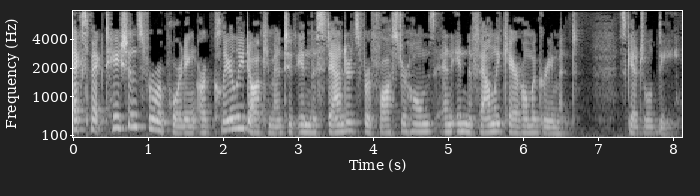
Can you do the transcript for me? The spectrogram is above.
Expectations for reporting are clearly documented in the Standards for Foster Homes and in the Family Care Home Agreement, Schedule D.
